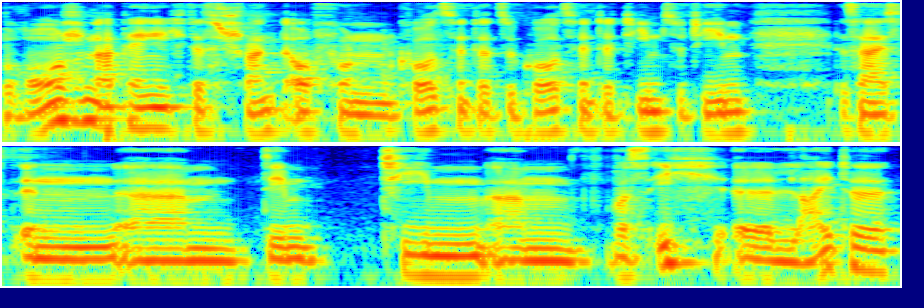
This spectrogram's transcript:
branchenabhängig. Das schwankt auch von Callcenter zu Callcenter, Team zu Team. Das heißt, in ähm, dem Team, ähm, was ich äh, leite,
